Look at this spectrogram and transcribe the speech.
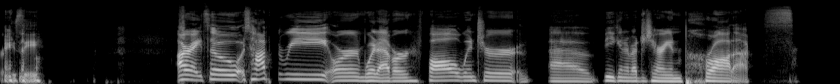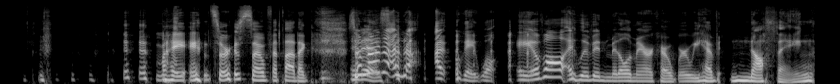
Crazy. All right, so top three or whatever fall, winter, uh, vegan or vegetarian products. My answer is so pathetic. So I'm not. I'm not I, okay. Well, a of all, I live in Middle America where we have nothing.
